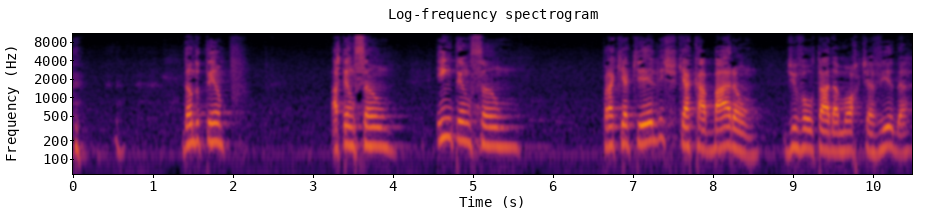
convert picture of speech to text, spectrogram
dando tempo, atenção, intenção, para que aqueles que acabaram de voltar da morte à vida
